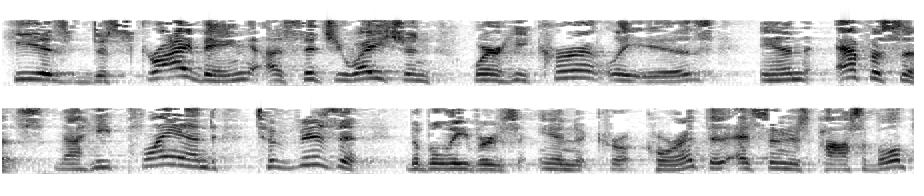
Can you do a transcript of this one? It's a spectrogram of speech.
He is describing a situation where he currently is in Ephesus. Now, he planned to visit the believers in Corinth as soon as possible.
